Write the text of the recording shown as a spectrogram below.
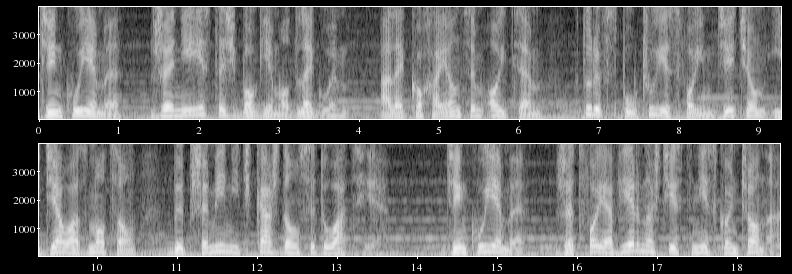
Dziękujemy, że nie jesteś Bogiem odległym, ale kochającym Ojcem, który współczuje swoim dzieciom i działa z mocą, by przemienić każdą sytuację. Dziękujemy, że Twoja wierność jest nieskończona,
